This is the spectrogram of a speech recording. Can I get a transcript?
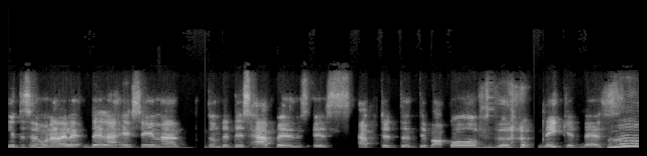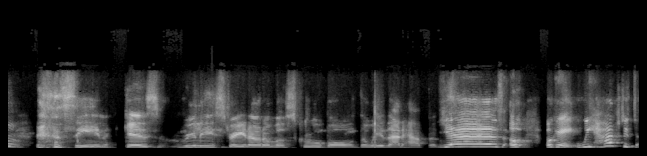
Y entonces una de, la- de las escenas donde this happens is after the debacle of the nakedness scene, is really straight out of a screwball, the way that happens. yes. Oh, okay. We have to. T-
